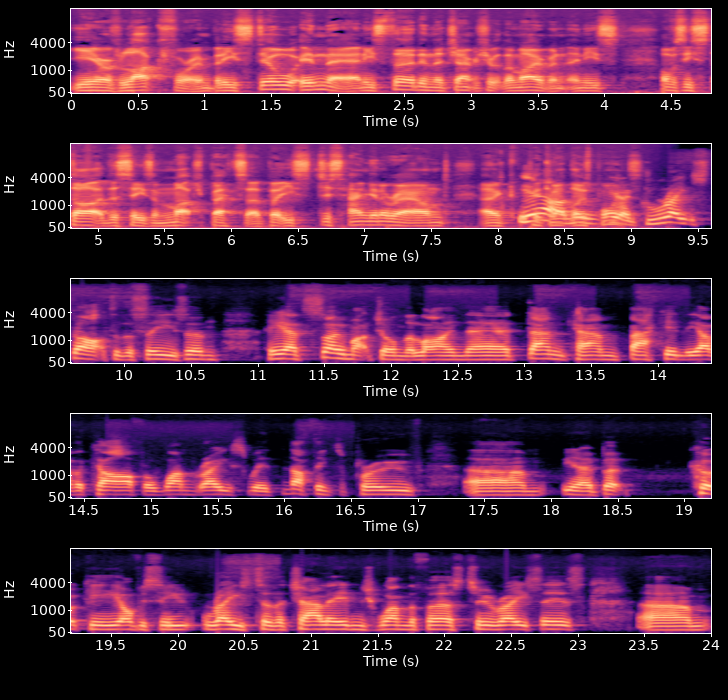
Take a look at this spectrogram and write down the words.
year of luck for him, but he's still in there and he's third in the championship at the moment, and he's obviously started the season much better, but he's just hanging around and picking up I those mean, know, points. great start to the season. He had so much on the line there. Dan Cam back in the other car for one race with nothing to prove. Um, you know, but Cookie obviously raised to the challenge, won the first two races, um,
